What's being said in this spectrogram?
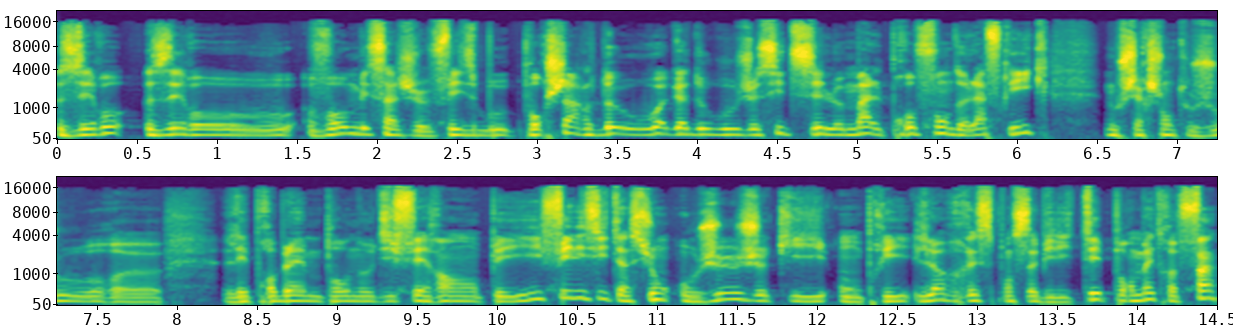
00. Vos messages Facebook pour Charles de Ouagadougou, je cite, c'est le mal profond de l'Afrique. Nous cherchons toujours euh, les problèmes pour nos différents pays. Félicitations aux juges qui ont pris leurs responsabilités pour mettre fin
